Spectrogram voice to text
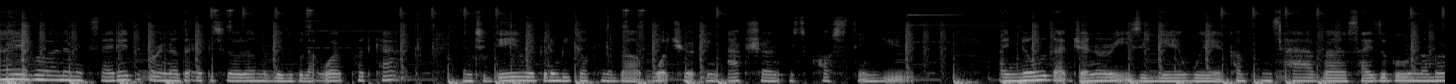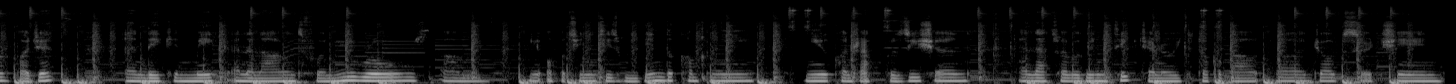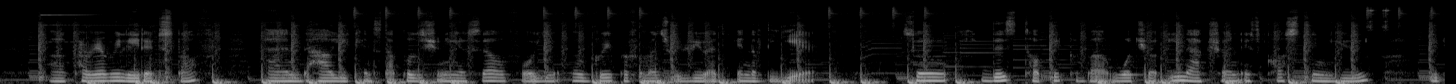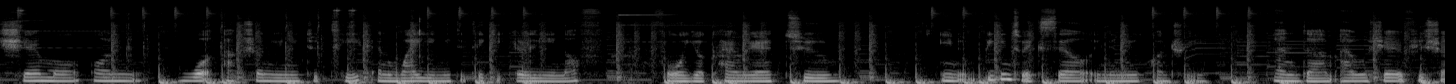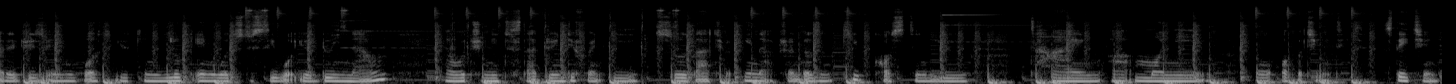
Hi everyone, I'm excited for another episode on the Visible at Work podcast. And today we're going to be talking about what your inaction is costing you. I know that January is a year where companies have a sizable number of budgets and they can make an allowance for new roles, um, new opportunities within the company, new contract positions. And that's why we're going to take January to talk about uh, job searching uh, career related stuff and how you can start positioning yourself for your great performance review at the end of the year. So, this topic about what your inaction is costing you would share more on what action you need to take and why you need to take it early enough for your career to you know begin to excel in a new country and um, I will share a few strategies in what you can look inwards to see what you're doing now and what you need to start doing differently so that your inaction doesn't keep costing you time, uh, money, or opportunities. Stay tuned.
